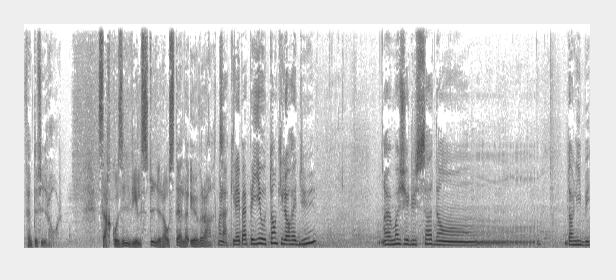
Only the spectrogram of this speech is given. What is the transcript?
54 år. Sarkozy vill styra och ställa överallt. Voilà, qu'il n'avait pas payé autant qu'il aurait dû. Euh, moi, j'ai lu ça dans, dans l'IB.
